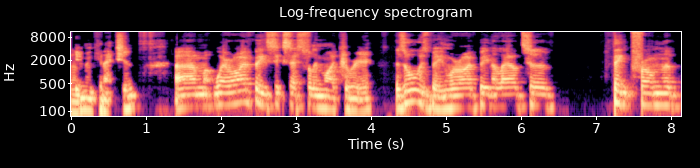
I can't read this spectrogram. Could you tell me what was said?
100%. human connection. Um, where I've been successful in my career has always been where I've been allowed to think from the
